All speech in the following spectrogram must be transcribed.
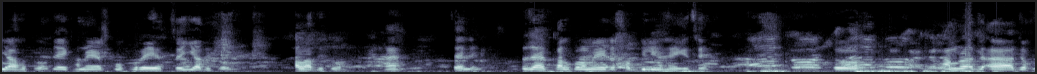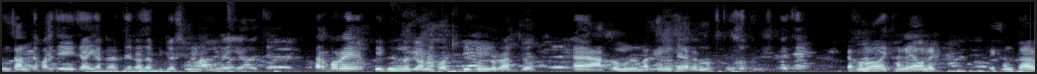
ইয়া হতো, যে এখানে পুকুরে হচ্ছে ইয়া দিত, খালা দিত হ্যাঁ চাইলে। তো যাই হোক, কালক্রমে এটা সব বিলীন হয়ে গেছে। তো আমরা যখন জানতে পারি যে এই জায়গাটা হচ্ছে রাজা বিজয় সিংহের আমলে ইয়া হয়েছে তারপরে বিভিন্ন জনপদ বিভিন্ন রাজ্য হ্যাঁ আক্রমণের মাধ্যমে জায়গাটা নষ্ট হয়েছে এখনও এখানে অনেক এখানকার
